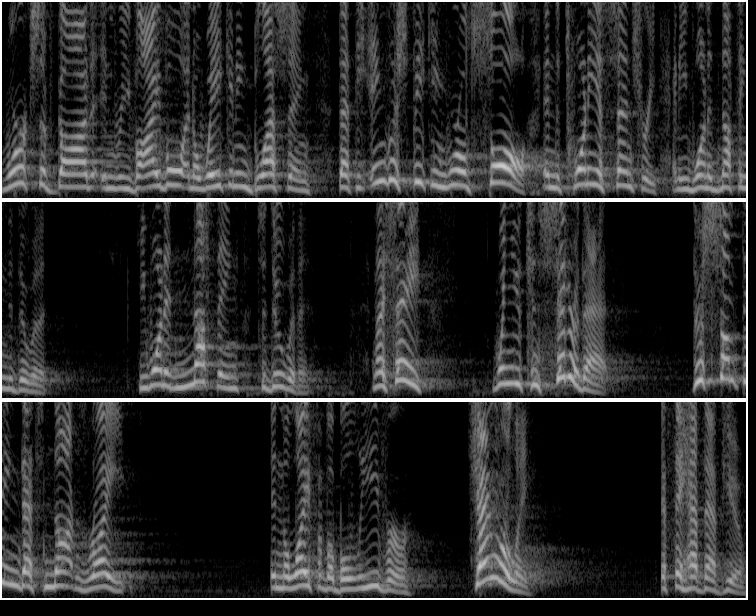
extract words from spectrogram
works of God in revival and awakening blessing that the English speaking world saw in the 20th century, and he wanted nothing to do with it. He wanted nothing to do with it. And I say, when you consider that, there's something that's not right in the life of a believer generally if they have that view.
